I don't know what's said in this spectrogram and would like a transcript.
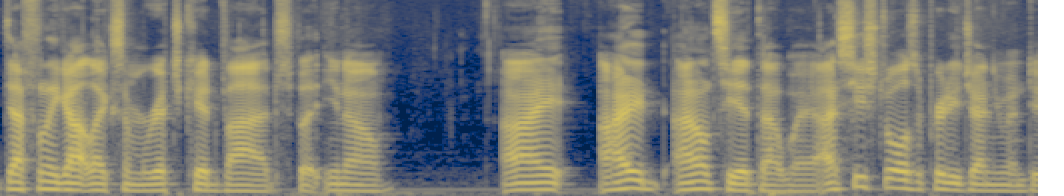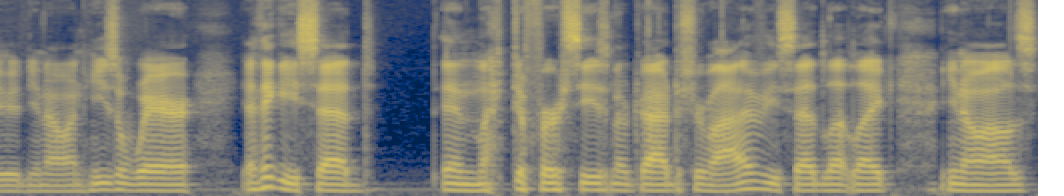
definitely got like some rich kid vibes, but you know, I I I don't see it that way. I see Stroll as a pretty genuine dude, you know, and he's aware. I think he said in like the first season of Drive to Survive, he said that like you know I was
